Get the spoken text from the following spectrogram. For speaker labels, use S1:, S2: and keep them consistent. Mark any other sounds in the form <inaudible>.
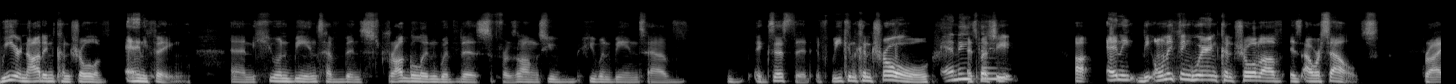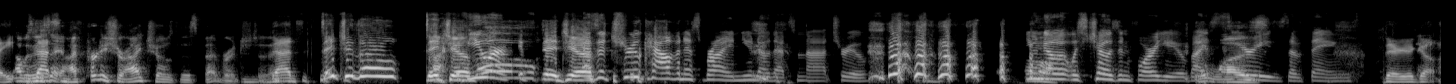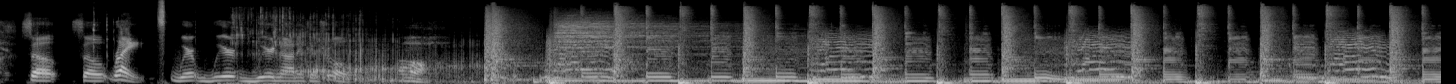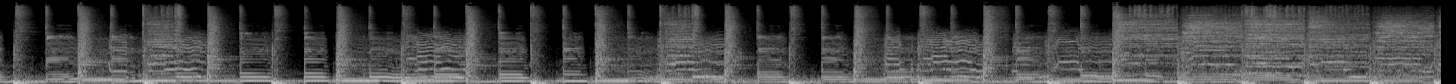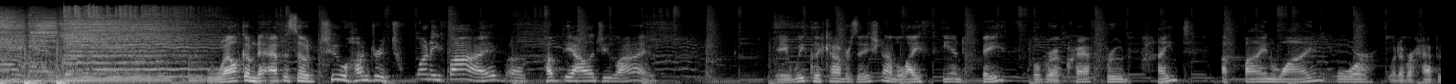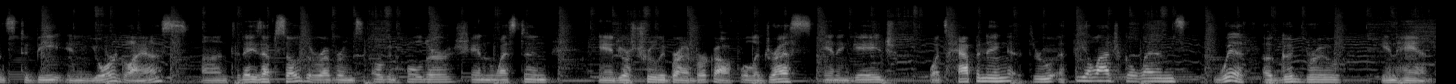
S1: we are not in control of anything and human beings have been struggling with this for as long as you human beings have existed if we can control
S2: Anything?
S1: especially uh, any the only thing we're in control of is ourselves right
S2: I was gonna
S1: that's
S2: say, I'm pretty sure I chose this beverage today.
S1: that's did you though did you
S3: If you are,
S2: Oh.
S3: if,
S1: did you
S3: as a true Calvinist, Brian, you know that's not true. <laughs> You
S2: Oh.
S3: know it was chosen for you by
S2: It
S3: a
S2: was.
S3: series of things.
S1: There you go. So so right we're we're we're not in control.
S2: Oh, welcome to episode 225 of Pub Theology Live, a weekly conversation on life and faith over a craft brewed pint, a fine wine, or whatever happens to be in your glass. On today's episode, the Reverends Ogan Holder, Shannon Weston, and yours truly, Bryan Berghoef, will address and engage what's happening through a theological lens with a good brew in hand.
